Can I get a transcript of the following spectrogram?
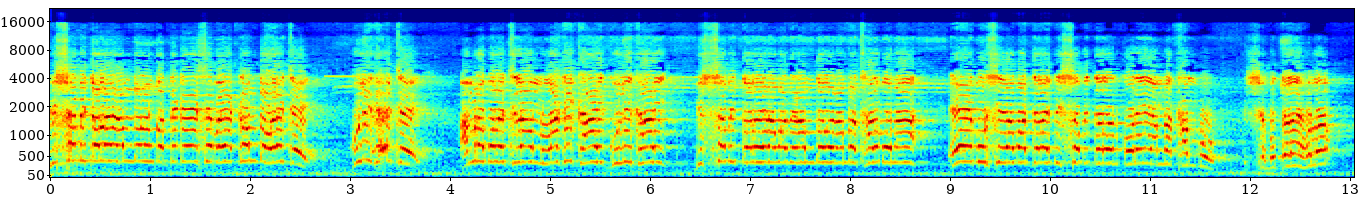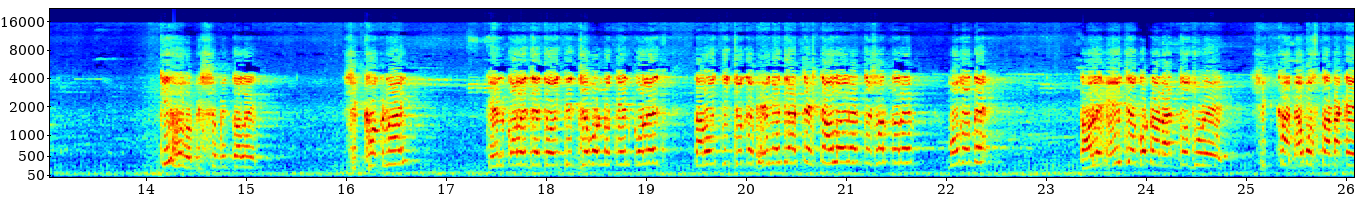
বিশ্ববিদ্যালয়ের আন্দোলন করতে গিয়ে এসে ভাই আক্রান্ত হয়েছে, গুলি খেয়েছে। আমরা বলেছিলাম, লাঠি খাই, গুলি খাই, বিশ্ববিদ্যালয়ের আমাদের আন্দোলন আমরা ছাড়বো না। এই মুর্শিদাবাদ জেলায় বিশ্ববিদ্যালয় করেই আমরা থামবো। বিশ্ববিদ্যালয় হলো? কি হলো বিশ্ববিদ্যালয়ে? শিক্ষক নাই? কেন কলেজে যে ঐতিহ্যপূর্ণ কেন কলেজ, তার ঐতিহ্যকে ভেঙে দেওয়ার চেষ্টা হলো রাজ্য সরকারের মদতে? তাহলে এই যে গোটা রাজ্য জুড়ে শিক্ষা ব্যবস্থাটাকে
